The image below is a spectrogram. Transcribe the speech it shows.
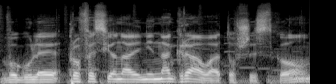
w ogóle profesjonalnie nagrała to wszystko,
